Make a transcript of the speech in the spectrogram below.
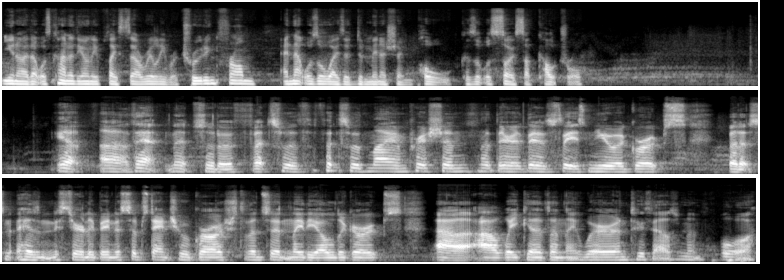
you know, that was kind of the only place they were really recruiting from, and that was always a diminishing pool because it was so subcultural. Yeah, uh, that that sort of fits with fits with my impression that there there's these newer groups but it hasn't necessarily been a substantial growth. Then certainly the older groups uh, are weaker than they were in 2004.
